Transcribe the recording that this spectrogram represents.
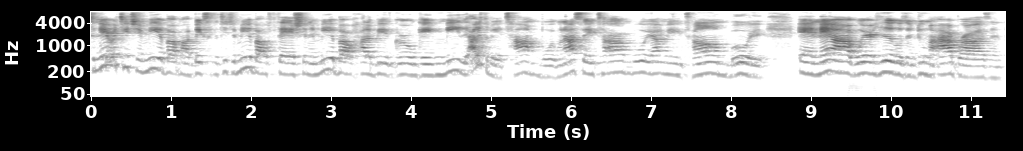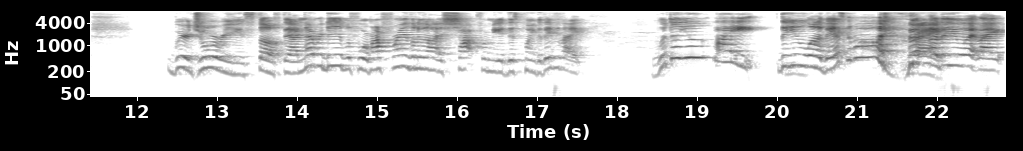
Tanira teaching me about my big sister, teaching me about fashion and me about how to be a girl gave me. The, I used to be a tomboy. When I say tomboy, I mean tomboy. And now I wear heels and do my eyebrows and wear jewelry and stuff that I never did before. My friends don't even know how to shop for me at this point because they be like, "What do you like? Do you want a basketball? Right. or do you want like?"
